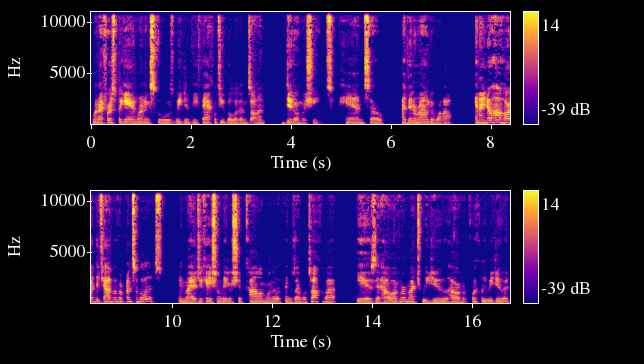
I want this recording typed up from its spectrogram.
when I first began running schools, we did the faculty bulletins on ditto machines. And so I've been around a while and I know how hard the job of a principal is. In my educational leadership column, one of the things I will talk about is that however much we do, however quickly we do it,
